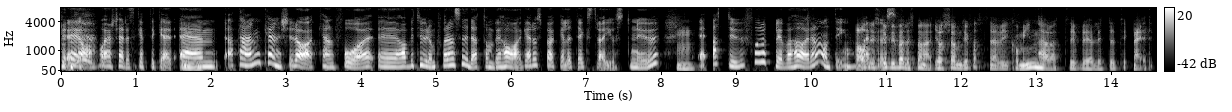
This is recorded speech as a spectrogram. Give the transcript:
ja, vår kära skeptiker. Mm. Eh, att han kanske då kan få, eh, har vi turen på vår sida, att de behagar och spöka lite extra just nu. Mm. Eh, att du får uppleva och höra någonting, Ja, Marcus. det ska bli väldigt spännande. Jag kände ju faktiskt när vi kom in här att det blev lite... Nej,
